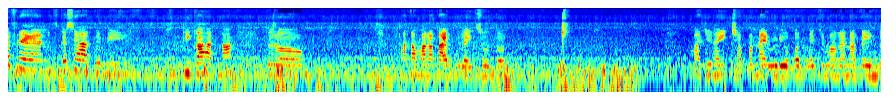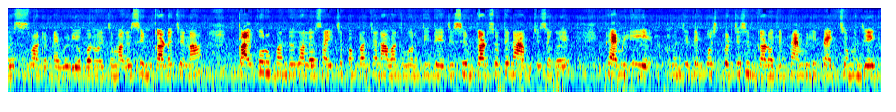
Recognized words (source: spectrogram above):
हाय फ्रेंड्स कसे आहात तुम्ही? ठीक आहात ना? तर आता मला काय बोलायचं होतं? माझी ना इच्छा पण नाही व्हिडिओ बनवायची. मला ना आता इंटरेस्टच वाटत नाही व्हिडिओ बनवायचं. माझं सिम कार्डच आहे ना काय करू? बंद झालं. साईच्या पप्पांच्या नावावरती ते जे सिम कार्ड्स होते ना आमचे सगळे फॅमिली म्हणजे ते पोस्टपेडचे सिम कार्ड होते. फॅमिली पॅकचं म्हणजे एक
